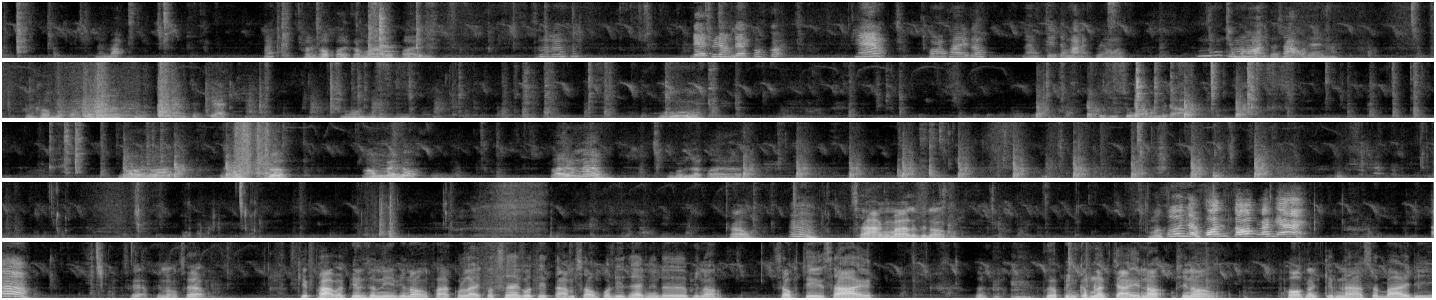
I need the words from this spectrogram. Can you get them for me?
ไหนบ้างคันเข้าไปก็มาเอาไปแดดพี่น้องแดดก็ก็แฮมขออภัยก็นางที่จะหมายพี่น้อง อื้อจะมาหอนจะเศร้าแทนนะคันเข้าบุกไปก็มาเอาแถมจะแกดนอนบ่ได้อืมกูสิสู้เอามันไปดอกน้อยน้อยน้อยเด้อเอาไหมครับไปไหมบ่อยากไปเหร เอาอืมช้างมาเลยพี่น้องเมื่อคืนอย่าฝนตกนะพี่ไอ้ายเออ แซ่บพี่น้องแซ่บเก็บภาพไว้เพียงเท่านี้พี่น้องฝากกดไลค์กดแชร์กดติดตามช่องพอดีแท็กนี่เด้อพี่น้องช่องเจสาย เพื่อเป็นกำลังใจเนาะพี่น้องพ่อกันกิมนาสบายดี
